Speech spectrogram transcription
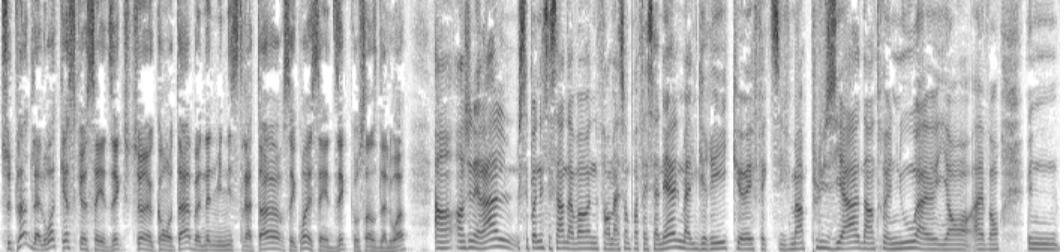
sur le plan de la loi, qu'est-ce qu'un syndic? C'est un comptable, un administrateur? C'est quoi un syndic au sens de la loi? En, en général, c'est pas nécessaire d'avoir une formation professionnelle, malgré que effectivement plusieurs d'entre nous ayons, avons une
